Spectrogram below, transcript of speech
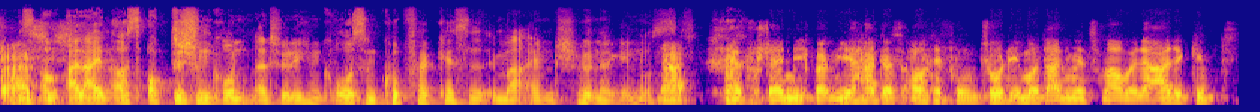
das ist auch allein aus optischem Grund natürlich im großen Kupferkessel immer ein schöner Genuss. Ja, selbstverständlich. Bei mir hat das auch eine Funktion. Immer dann, wenn es Marmelade gibt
